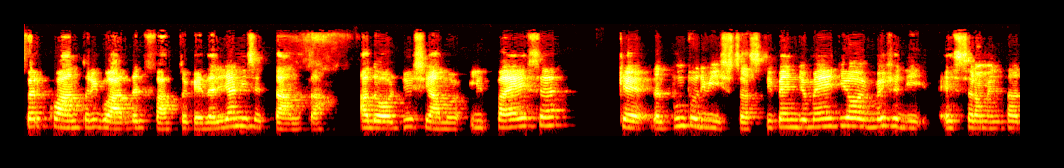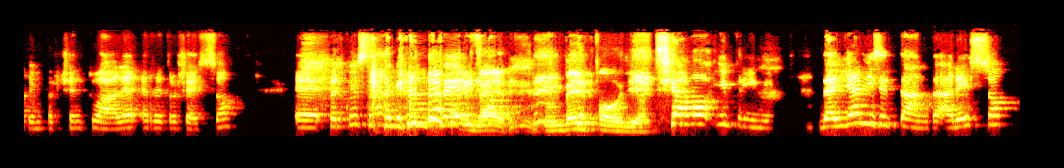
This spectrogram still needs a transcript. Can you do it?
per quanto riguarda il fatto che dagli anni 70 ad oggi siamo il paese che dal punto di vista stipendio medio invece di essere aumentato in percentuale è retrocesso e per questo grande merito Beh, un bel podio. siamo i primi. Dagli anni 70 adesso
